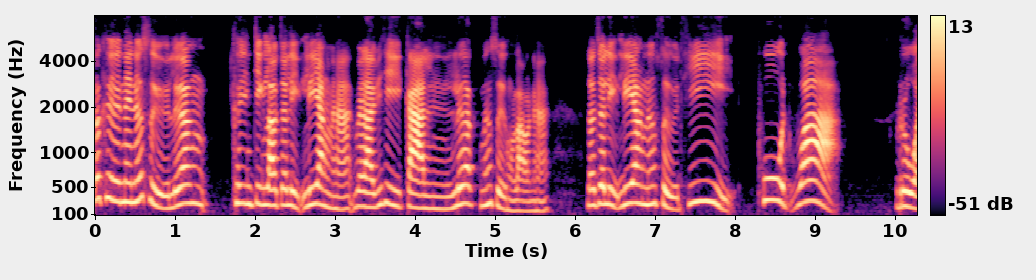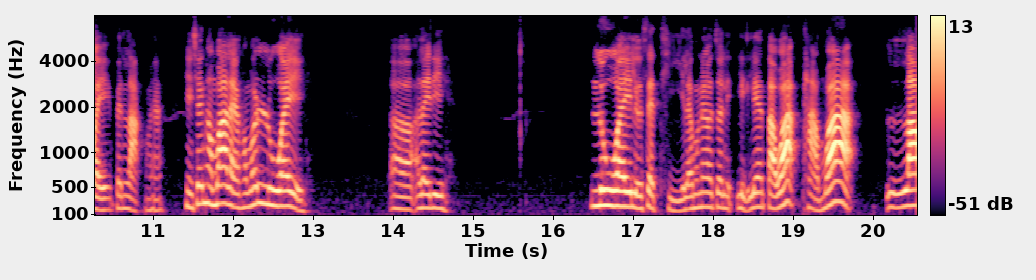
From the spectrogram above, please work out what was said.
ก็คือในหนังสือเรื่อง คือจริง ๆ เราจะหลีกเลี่ยงนะฮะ เวลาวิธีการเลือกหนังสือของเรานะฮะ เราจะหลีกเลี่ยงหนังสือที่พูดว่ารวยเป็นหลักนะฮะอย่างเช่นคำว่าอะไรคำว่ารวย เอ่อ อะไรดี รวยหรือเศรษฐีอะไรพวกนี้เราจะหลีกเลี่ยง แต่ว่าถามว่าเรา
